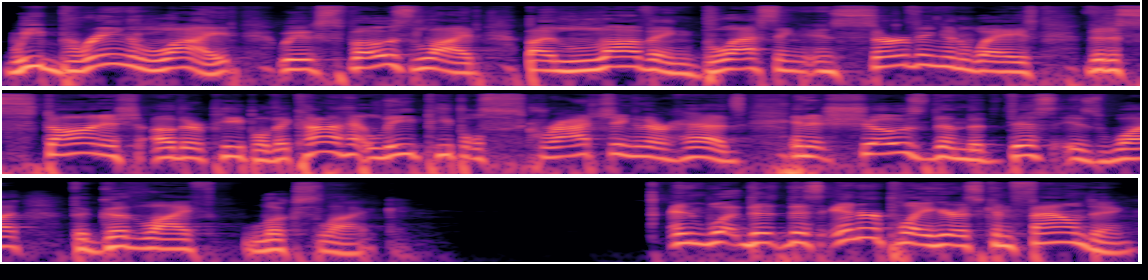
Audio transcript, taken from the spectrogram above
We bring light, we expose light by loving, blessing, and serving in ways that astonish other people. They kind of leave people scratching their heads, and it shows them that this is what the good life looks like. And what this interplay here is confounding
